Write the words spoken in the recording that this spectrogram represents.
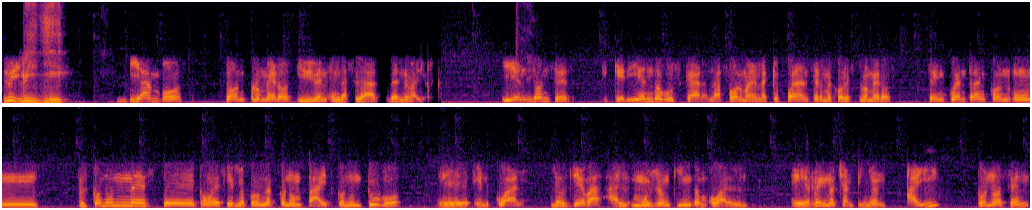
Luigi. Y ambos son plomeros y viven en la ciudad de Nueva York. Y entonces, queriendo buscar la forma en la que puedan ser mejores plomeros, se encuentran con un, pues con un, este, ¿cómo decirlo? Con una, con un pipe, con un tubo, eh, el cual los lleva al Mushroom Kingdom o al eh, Reino Champiñón. Ahí conocen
